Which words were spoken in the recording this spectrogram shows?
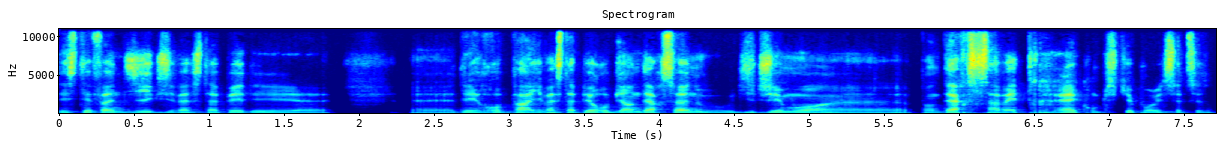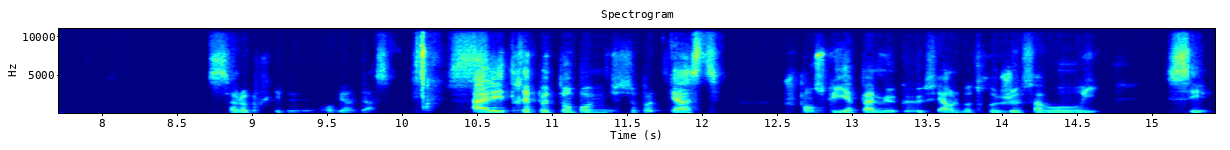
des Stephen Diggs, il va se taper des. des enfin, il va se taper Robbie Anderson ou DJ Moore Panthers. Ça va être très compliqué pour lui cette saison. Saloperie de Robin Anderson. Allez, très peu de temps pour finir ce podcast. Je pense qu'il n'y a pas mieux que faire notre jeu favori. C'est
